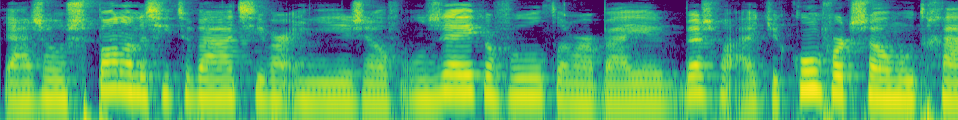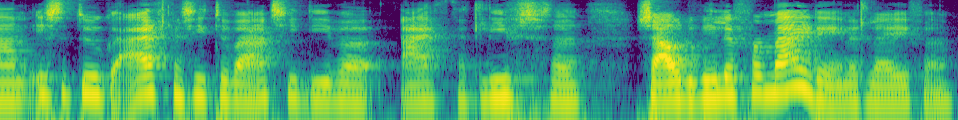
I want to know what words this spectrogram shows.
ja, zo'n spannende situatie waarin je jezelf onzeker voelt en waarbij je best wel uit je comfortzone moet gaan, is natuurlijk eigenlijk een situatie die we eigenlijk het liefste zouden willen vermijden in het leven.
